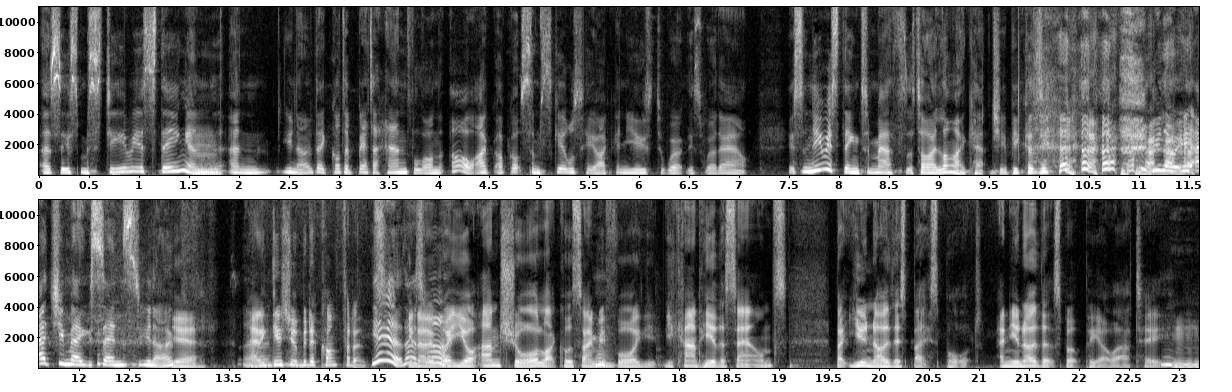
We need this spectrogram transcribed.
as this mysterious thing and and you know they've got a better handle on oh I've, I've got some skills here I can use to work this word out. It's the nearest thing to maths that I like actually because you know it actually makes sense you know Yeah. And it gives you a bit of confidence. Yeah, You that's know, right. Hmm. where you're unsure, like we were saying before, you, you can't hear the sounds, but you know this base port and you know that it's spelled P O R T. Hmm.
